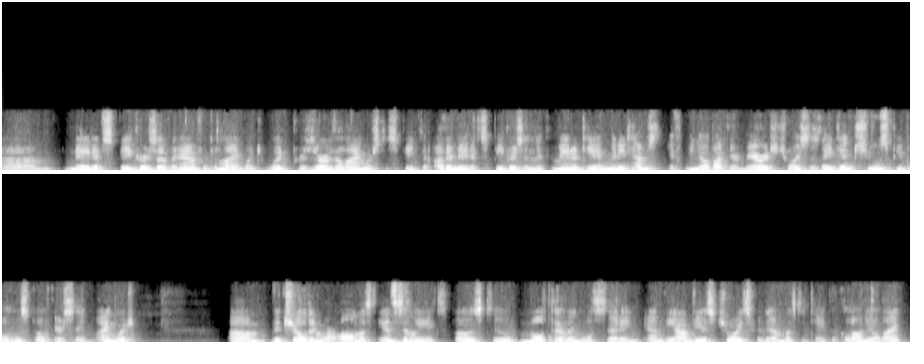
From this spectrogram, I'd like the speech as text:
um, native speakers of an African language would preserve the language to speak to other native speakers in the community, and many times, if we know about their marriage choices, they did choose people who spoke their same language um, the children were almost instantly exposed to multilingual setting, and the obvious choice for them was to take the colonial language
